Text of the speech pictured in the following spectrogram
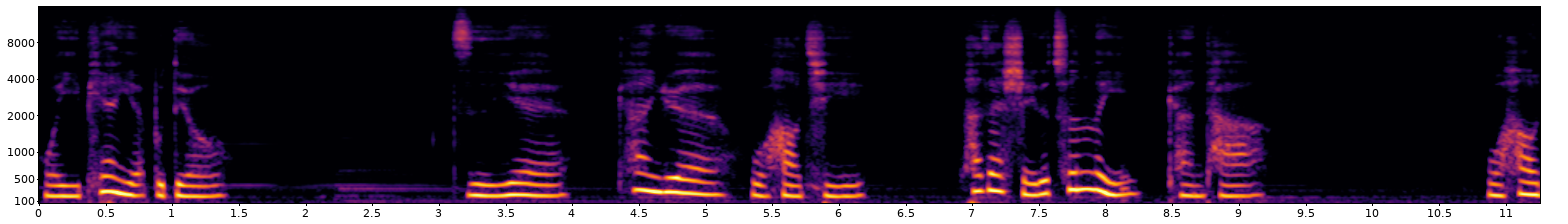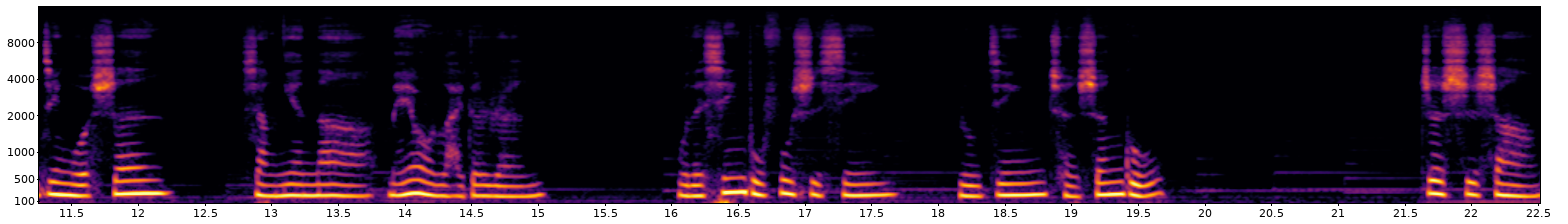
我一片也不丢。子夜看月，我好奇，他在谁的村里看他？我耗尽我身，想念那没有来的人。我的心不复是心，如今成深谷。这世上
